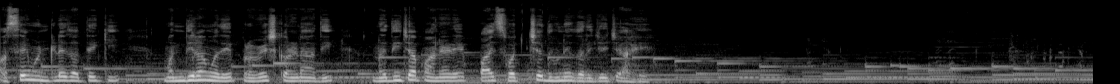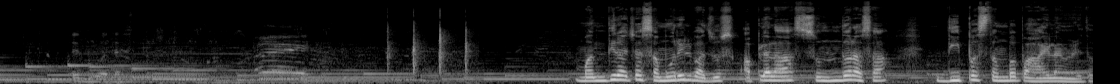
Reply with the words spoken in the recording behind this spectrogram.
असे म्हटले जाते की मंदिरामध्ये प्रवेश करण्याआधी नदीच्या पाण्याने पाय स्वच्छ धुणे गरजेचे आहे. मंदिराच्या समोरील बाजूस आपल्याला हा सुंदर असा दीपस्तंभ पाहायला मिळतो.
